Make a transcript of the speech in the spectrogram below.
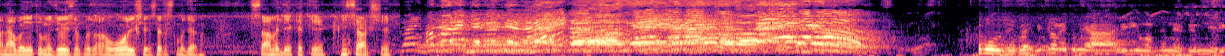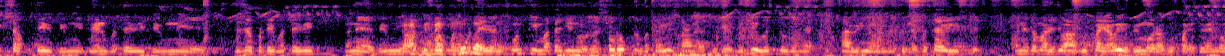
અને આ બધું તમે જોઈ શકો છો આ હોલ છે, સરસ મજાનો. સામે દેખે તે નિશાળ છે અમારી ચેનલને લાઈક કરો શેર મિત્રો મેં તમને આ વિડીયોમાં તમને ભીમની રિક્ષા બતાવી ભીમની ટ્રેન બતાવી ભીમની રસપટ્ટી બતાવી અને ભીમની બતાવી અને કુંતી માતાજીનું રસોડું પણ બતાવ્યું સામે હતું કે બધી વસ્તુ તમે આ વિડીયોમાં મેં તમને બતાવેલી છે. અને તમારે જો આ ગુફાએ આવ્યું ભીમોરા ગુફાએ તો એનો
